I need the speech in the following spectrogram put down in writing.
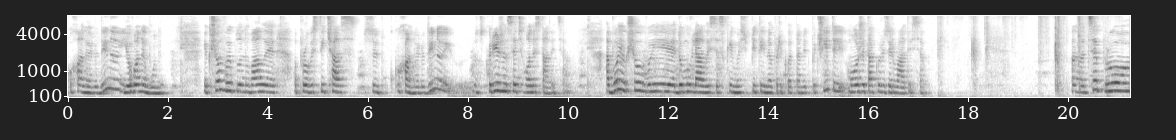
коханою людиною, його не буде. Якщо ви планували провести час з коханою людиною, скоріше все, цього не станеться. Або якщо ви домовлялися з кимось піти, наприклад, там відпочити, може також зірватися. Е, Це про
